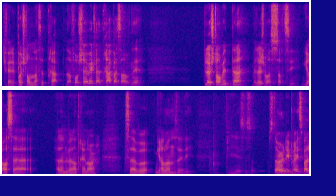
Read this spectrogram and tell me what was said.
qu'il fallait pas que je tombe dans cette trappe. Dans le fond, je savais que la trappe, elle s'en venait. Puis là, je suis tombé dedans, mais là, je m'en suis sorti grâce à, à la nouvelle entraîneur. Ça va grandement nous aider. Puis euh, c'est ça. c'était un des principaux,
